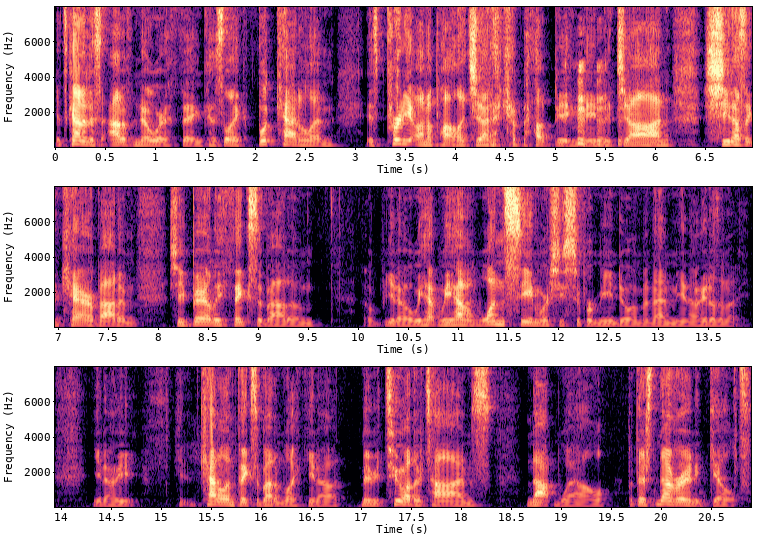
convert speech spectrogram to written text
It's kind of this out of nowhere thing because like Book Catelyn is pretty unapologetic about being mean to Jon. She doesn't care about him. She barely thinks about him. You know, we have we have one scene where she's super mean to him and then, you know, he doesn't, you know, he, Catelyn thinks about him like, you know, maybe two other times, not well, but there's never any guilt.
